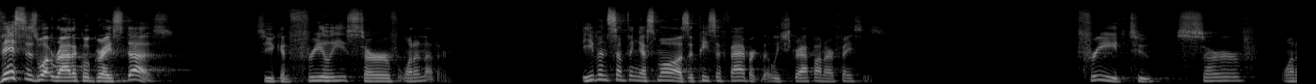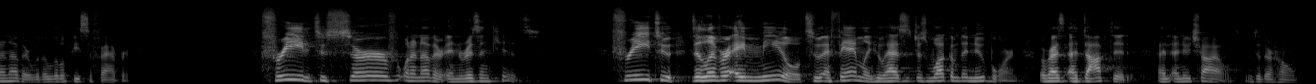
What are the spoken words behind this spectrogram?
This is what radical grace does. So you can freely serve one another. Even something as small as a piece of fabric that we strap on our faces. Freed to serve one another with a little piece of fabric. Freed to serve one another in risen kids. Free to deliver a meal to a family who has just welcomed a newborn or has adopted a, a new child into their home.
